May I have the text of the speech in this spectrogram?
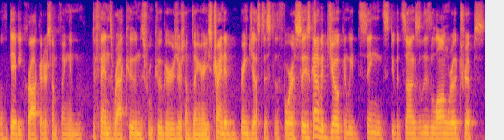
of Davy Crockett or something, and defends raccoons from cougars or something, or he's trying to bring justice to the forest. So he's kind of a joke, and we'd sing stupid songs, on these long road trips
